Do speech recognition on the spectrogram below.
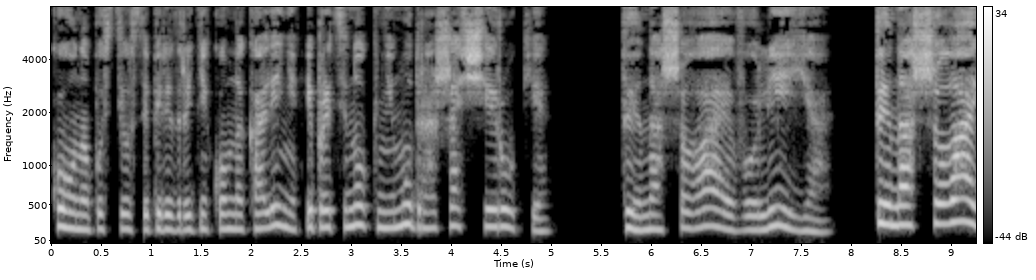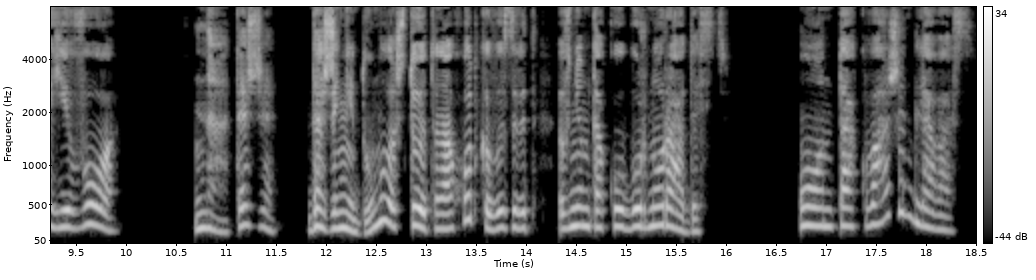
Коун опустился перед родником на колени и протянул к нему дрожащие руки. «Ты нашла его, Лия! Ты нашла его!» «Надо же! Даже не думала, что эта находка вызовет в нем такую бурную радость!» «Он так важен для вас?»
